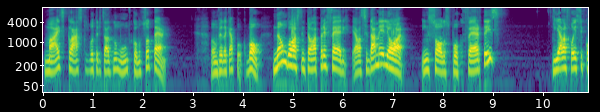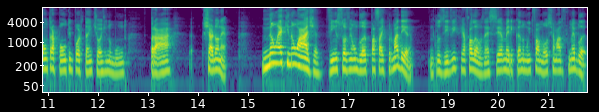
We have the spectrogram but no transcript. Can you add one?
mais clássicos botritizados no mundo, como Sauternes. Vamos ver daqui a pouco. Bom, não gosta, então ela prefere, ela se dá melhor em solos pouco férteis, e ela foi esse contraponto importante hoje no mundo para Chardonnay. Não é que não haja vinho Sauvignon Blanc passagem por madeira. Inclusive, já falamos, né? Esse americano muito famoso chamado Fumé Blanc.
